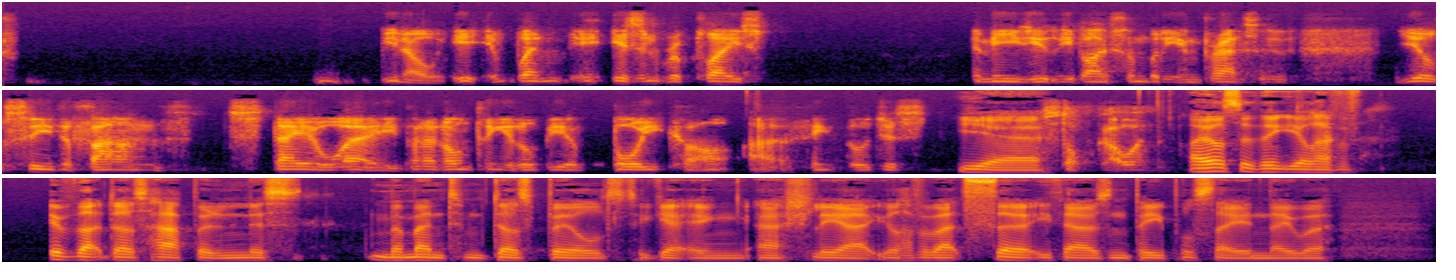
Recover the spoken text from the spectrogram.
you know it, when it isn't replaced immediately by somebody impressive, you'll see the fans stay away. But I don't think it'll be a boycott. I think they'll just yeah. stop going. I also think you'll have, if that does happen this momentum does build to getting Ashley out, you'll have about thirty thousand people saying they were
